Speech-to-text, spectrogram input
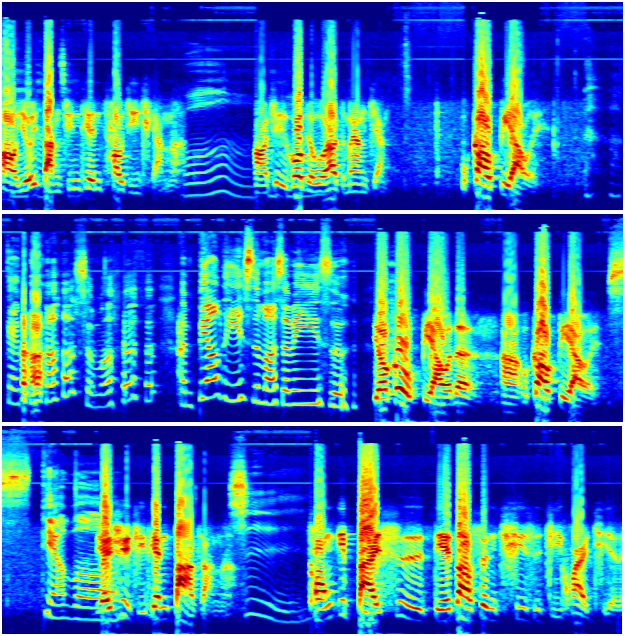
哦，有一档今天超级强啊！哦，啊，这个股票我要怎么样讲？我告标哎，什么？很标的意思吗？什么意思？有够表的啊！我告标哎，听不？连续几天大涨啊！是，从一百四跌到剩七十几块钱，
